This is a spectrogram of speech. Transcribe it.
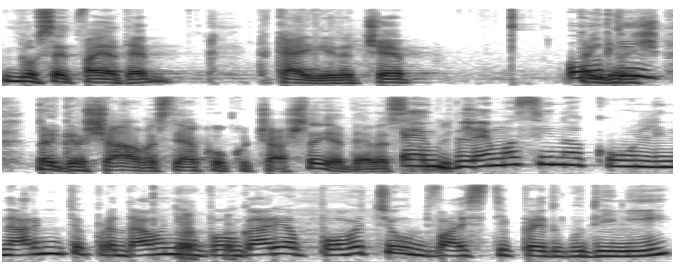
но след това ядем така или иначе прегреш, прегрешаваме с няколко чаша и ядеме сандвичи. Емблема си на кулинарните предавания в България повече от 25 години.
